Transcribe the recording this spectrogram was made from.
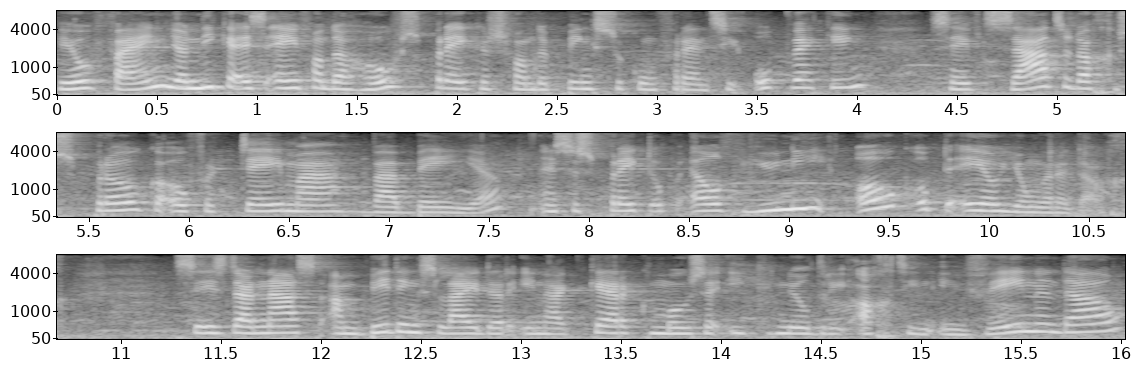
Heel fijn. Janika is een van de hoofdsprekers van de Pinksterconferentie Opwekking. Ze heeft zaterdag gesproken over het thema Waar ben je? En ze spreekt op 11 juni ook op de EO Jongerendag. Ze is daarnaast aanbiddingsleider in haar kerk Mozaïek 0318 in Venendaal.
